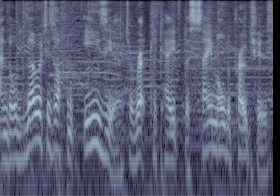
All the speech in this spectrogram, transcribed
And although it is often easier to replicate the same old approaches,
